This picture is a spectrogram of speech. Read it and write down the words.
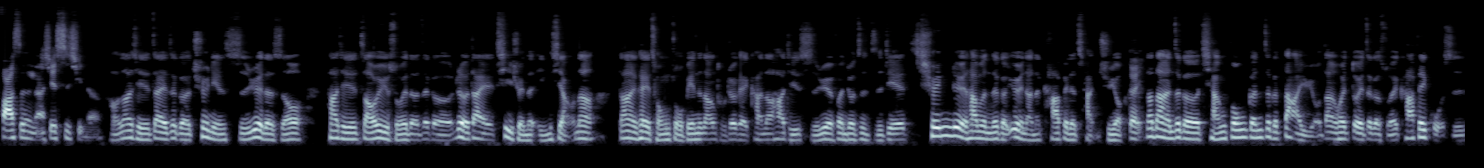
发生了哪些事情呢？好，那其实在这个去年十月的时候，它其实遭遇所谓的这个热带气旋的影响。那当然可以从左边那张图就可以看到，它其实十月份就是直接侵略他们这个越南的咖啡的产区哦。对，那当然这个强风跟这个大雨哦，当然会对这个所谓咖啡果实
